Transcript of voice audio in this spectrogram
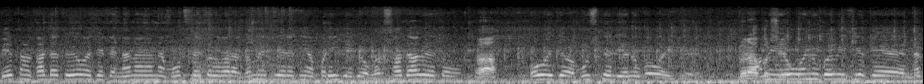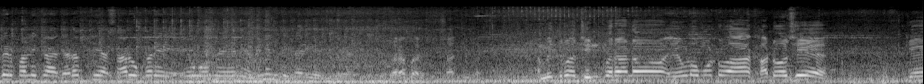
બે ત્રણ ખાડા તો એવા છે કે નાના નાના મોટરસાયકલ વાળા ગમે ત્યારે ત્યાં પડી જાય જો વરસાદ આવે તો બહુ જ મુશ્કેલી અનુભવાય છે. બરાબર છે. એવું અનુભવી છે કે નગરપાલિકા ઝડપથી આ સારું કરે એવું અમે એને વિનંતી કરીએ છીએ. બરાબર સાચી વાત. મિત્રો જીનપરાનો એવડો મોટો આ ખાડો છે. કે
